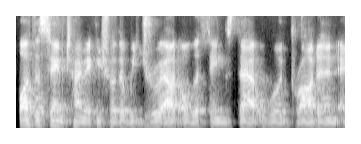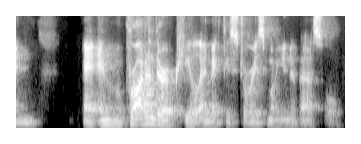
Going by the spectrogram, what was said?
while at the same time making sure that we drew out all the things that would broaden and and broaden their appeal and make these stories more universal.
